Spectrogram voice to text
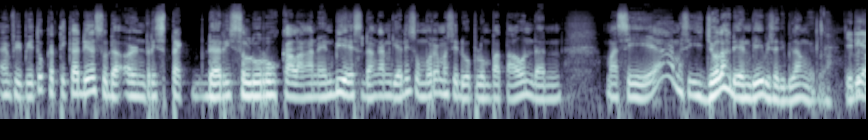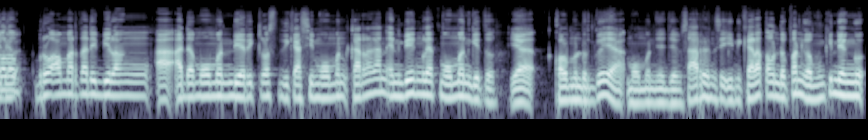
MVP itu ketika dia sudah earn respect dari seluruh kalangan NBA sedangkan Giannis umurnya masih 24 tahun dan masih ya masih hijau lah di NBA bisa dibilang gitu loh. Jadi Jadi kalau Bro Amar tadi bilang uh, ada momen Derrick Rose dikasih momen karena kan NBA ngeliat momen gitu. Ya kalau menurut gue ya momennya James Harden sih ini karena tahun depan nggak mungkin nge-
